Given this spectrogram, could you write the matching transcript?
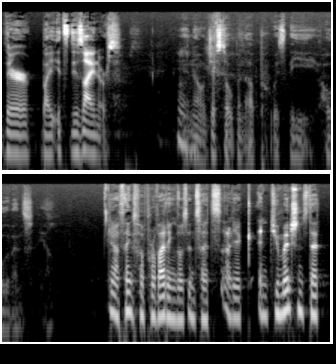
there by its designers. Mm. You know, just opened up with the whole events. Yeah. Yeah. Thanks for providing those insights, Oleg. And you mentioned that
